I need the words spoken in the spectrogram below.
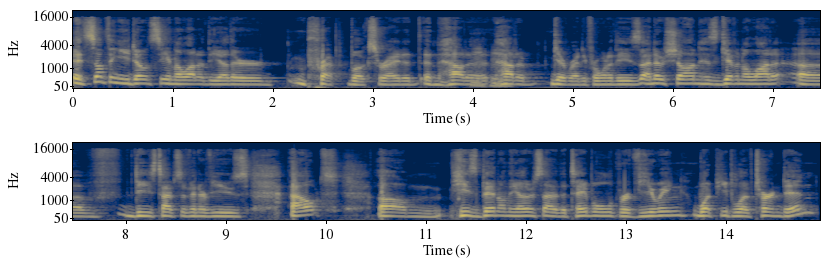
it's something you don't see in a lot of the other prep books, right? And how to mm -hmm. how to get ready for one of these. I know Sean has given a lot of these types of interviews out. Um, he's been on the other side of the table reviewing what people have turned in.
